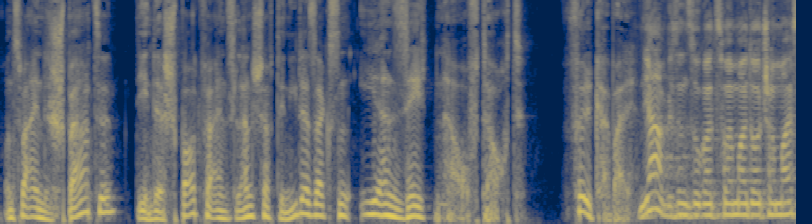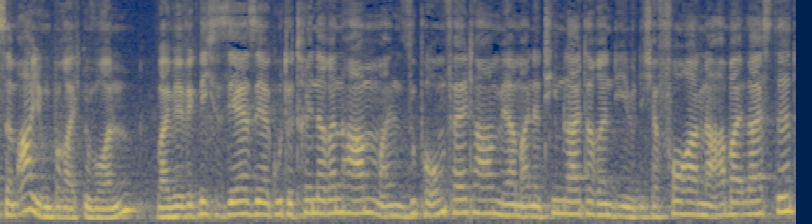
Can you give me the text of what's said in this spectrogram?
und zwar eine Sparte, die in der Sportvereinslandschaft in Niedersachsen eher seltener auftaucht. Völkerball. Ja, wir sind sogar zweimal deutscher Meister im A-Jugendbereich geworden, weil wir wirklich sehr, sehr gute Trainerinnen haben, ein super Umfeld haben. Wir haben eine Teamleiterin, die wirklich hervorragende Arbeit leistet.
